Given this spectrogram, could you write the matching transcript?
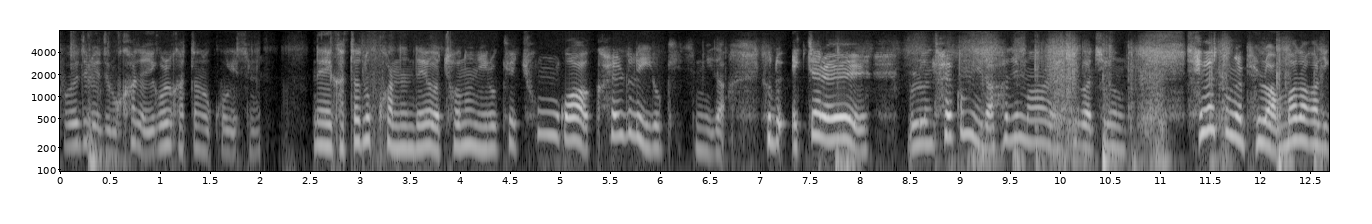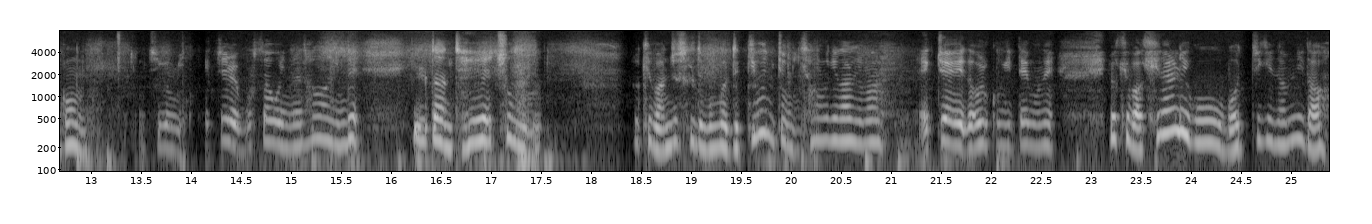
보여드리도록 하자. 이걸 갖다 놓고 오겠습니다. 네 갖다 놓고 왔는데요. 저는 이렇게 총과 칼들이 이렇게 있습니다. 저도 액자를 물론 살 겁니다. 하지만 제가 지금 세뱃돈을 별로 안 받아가지고 지금 액자를 못 사고 있는 상황인데 일단 대충 이렇게 만졌을 때 뭔가 느낌은 좀 이상하긴 하지만 액자에 넣을 거기 때문에 이렇게 막 휘날리고 멋지긴 합니다.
